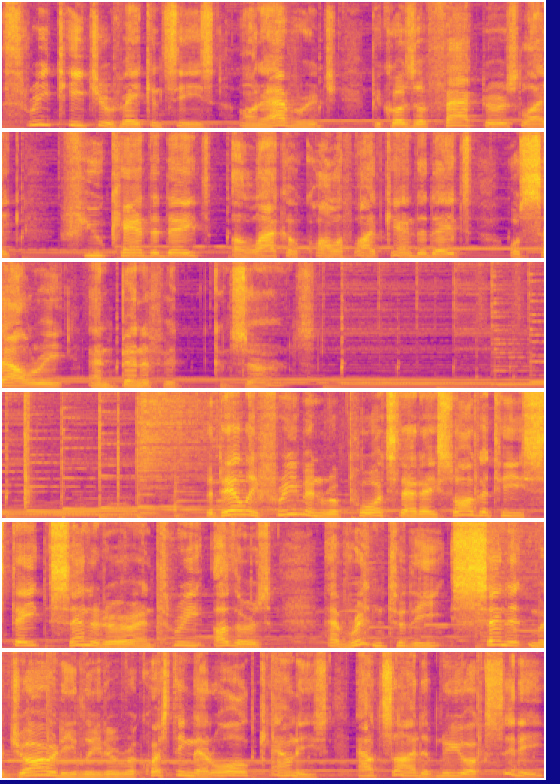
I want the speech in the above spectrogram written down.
three teacher vacancies on average because of factors like few candidates, a lack of qualified candidates, or salary and benefit concerns. The Daily Freeman reports that a Saugerties state senator and three others have written to the Senate Majority Leader requesting that all counties outside of New York City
